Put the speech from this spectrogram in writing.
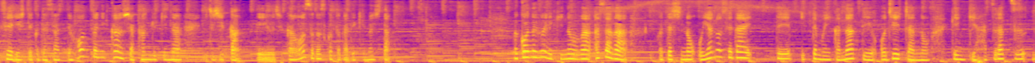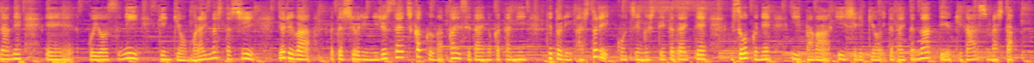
整理してくださって本当に感謝感激な1時間っていう時間を過ごすことができました、まあ、こんな風に昨日は朝は私の親の世代って言ってもいいかなっていうおじいちゃんの元気はつらつなね、えー、ご様子に元気をもらいましたし夜は私より20歳近く若い世代の方に手取り足取りコーチングしていただいてすごくねいいパワーいい刺激をいただいたなっていう気がしました。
